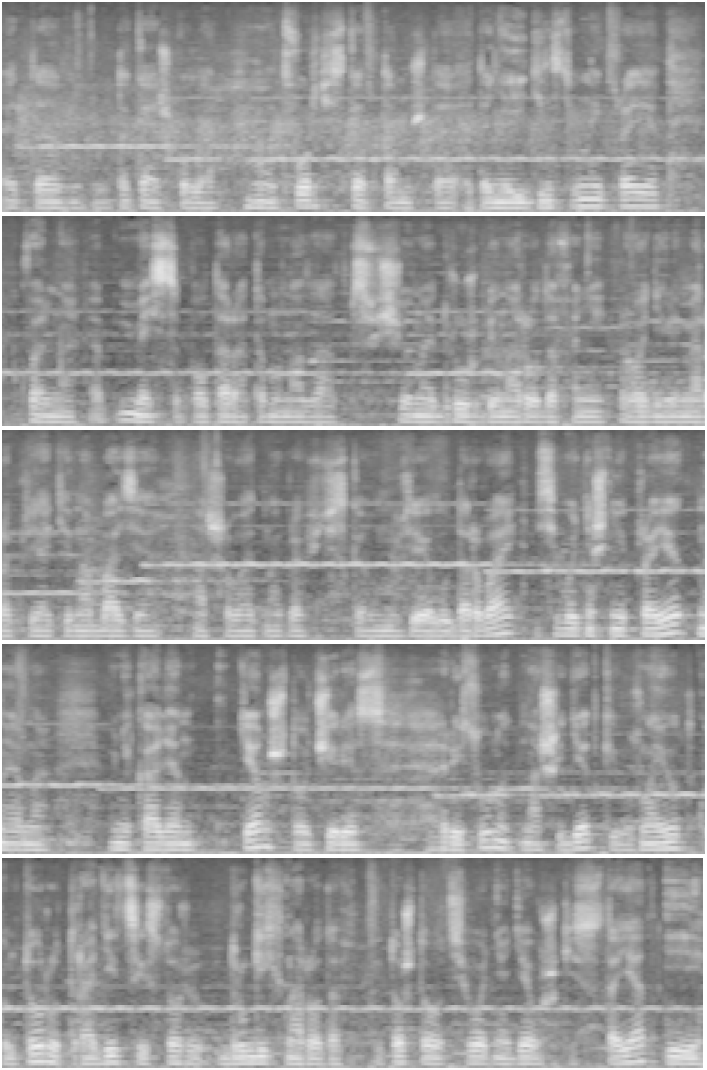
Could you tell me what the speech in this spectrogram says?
Это такая школа ну, творческая, потому что это не единственный проект. Буквально месяца полтора тому назад, посвященной дружбе народов, они проводили мероприятие на базе нашего этнографического музея Лударвай. Сегодняшний проект, наверное, уникален тем, что через рисунок наши детки узнают культуру, традиции, историю других народов. И то, что вот сегодня девушки состоят, и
